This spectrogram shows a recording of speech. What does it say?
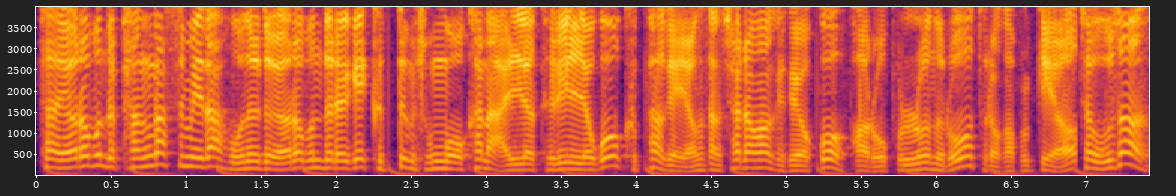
자 여러분들 반갑습니다. 오늘도 여러분들에게 급등 종목 하나 알려드리려고 급하게 영상 촬영하게 되었고 바로 본론으로 들어가 볼게요. 자 우선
